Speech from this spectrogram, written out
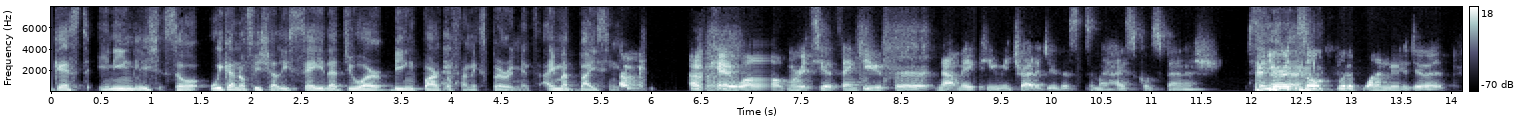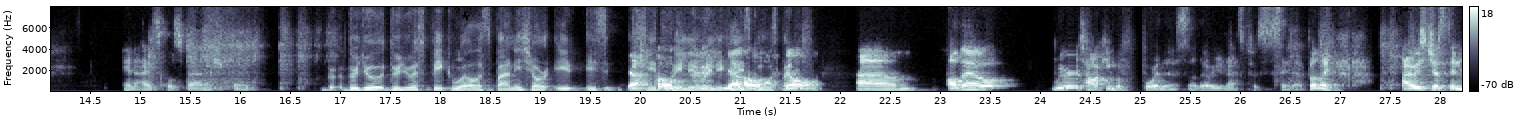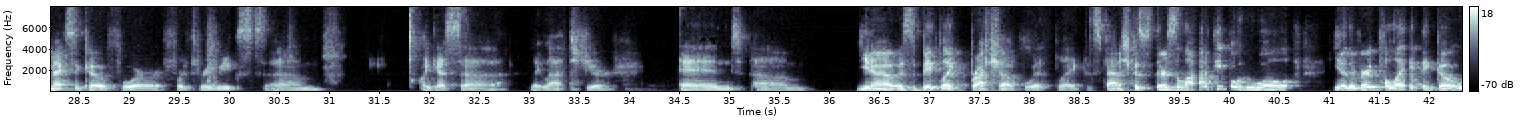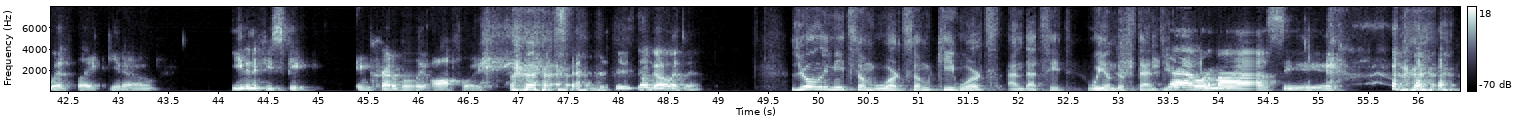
guest in English, so we can officially say that you are being part of an experiment. I'm advising. Okay. Okay, well, Mauricio, thank you for not making me try to do this in my high school Spanish. Senor Results would have wanted me to do it in high school Spanish, but do, do you do you speak well Spanish or is, no, is it really really no, high school Spanish? No. Um, although we were talking before this, although you're not supposed to say that, but like I was just in Mexico for for three weeks, um, I guess uh, late last year, and um, you know it was a big like brush up with like the Spanish because there's a lot of people who will you know they're very polite. They go with like you know even if you speak incredibly awfully they still go with it. You only need some words some keywords and that's it. We understand you. Yeah what am I? See.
